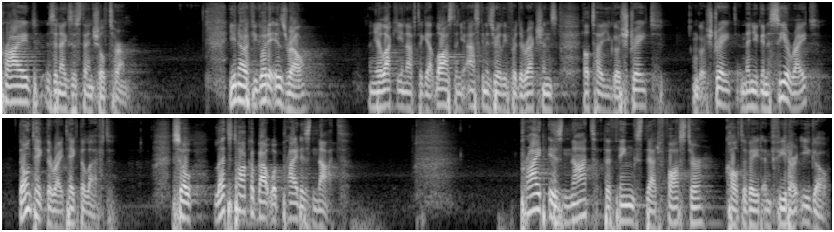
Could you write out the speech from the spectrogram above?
Pride is an existential term. You know, if you go to Israel and you're lucky enough to get lost and you ask an Israeli for directions, he'll tell you go straight and go straight, and then you're going to see a right. Don't take the right, take the left. So let's talk about what pride is not. Pride is not the things that foster, cultivate, and feed our ego.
